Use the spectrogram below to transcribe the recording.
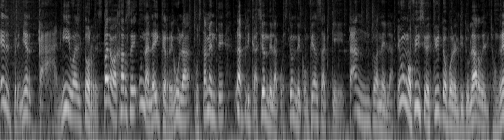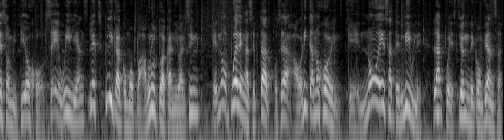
el premier Caníbal Torres para bajarse una ley que regula justamente la aplicación de la cuestión de confianza que tanto anhela. En un oficio escrito por el titular del Congreso, mi tío José Williams, le explica como bruto a Caníbal que no pueden aceptar o sea, ahorita no joven, que no es atendible la cuestión de confianza,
